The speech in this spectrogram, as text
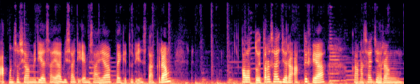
akun sosial media saya bisa DM saya baik itu di Instagram. Kalau Twitter saya jarang aktif ya karena saya jarang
